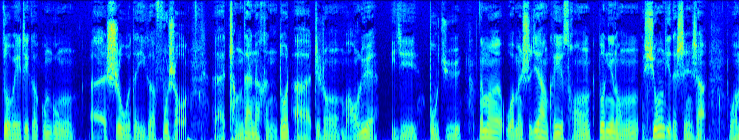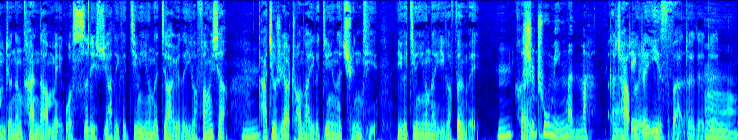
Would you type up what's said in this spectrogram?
作为这个公共呃事务的一个副手，呃承担了很多呃这种谋略以及布局。那么我们实际上可以从多尼龙兄弟的身上，我们就能看到美国私立学校的一个精英的教育的一个方向，嗯他就是要创造一个精英的群体，一个精英的一个氛围。嗯，很师出名门嘛。他差不多这意这意思吧对对对嗯，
